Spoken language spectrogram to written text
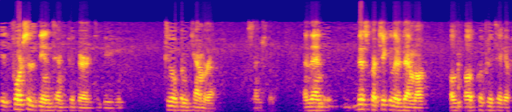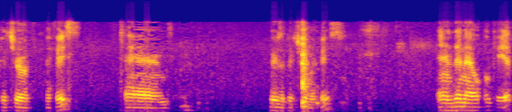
it forces the intent picker to be to open camera, essentially. And then this particular demo, I'll, I'll quickly take a picture of my face, and here's a picture of my face. And then I'll OK it.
